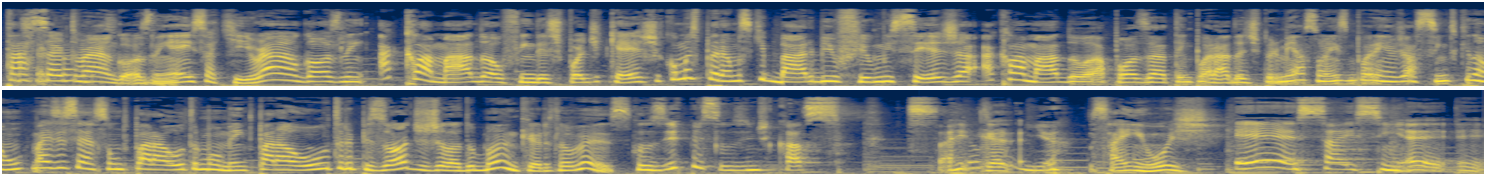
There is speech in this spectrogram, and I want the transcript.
Tá certo, Ryan Gosling. É isso aqui. Ryan Gosling aclamado ao fim deste podcast, como esperamos que Barbie, o filme, seja aclamado após a temporada de premiações, porém eu já sinto que não. Mas esse é assunto para outro momento, para outro episódio de lá do Bunker, talvez. Inclusive, preciso os indicados. Sai Quer- amanhã. Saem hoje? É, sai sim, é, é,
